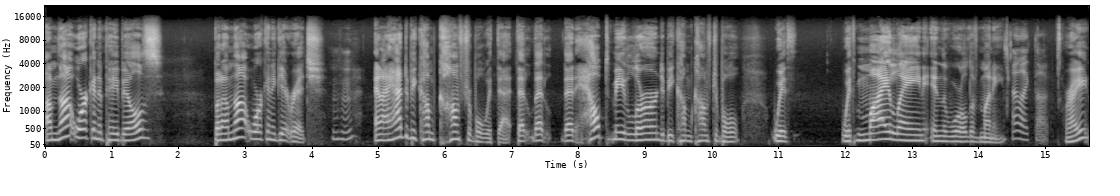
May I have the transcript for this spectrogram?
I'm not working to pay bills, but I'm not working to get rich. Mm-hmm. And I had to become comfortable with that. That that that helped me learn to become comfortable with with my lane in the world of money I like that. right?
